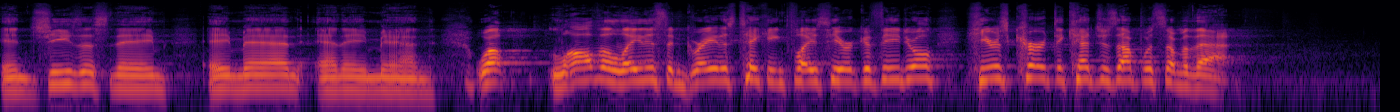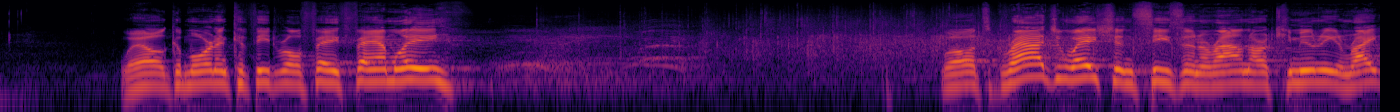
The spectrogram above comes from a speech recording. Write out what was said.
In Jesus' name, amen and amen. Well, all the latest and greatest taking place here at Cathedral. Here's Kurt to catch us up with some of that. Well, good morning, Cathedral Faith family. Well, it's graduation season around our community and right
